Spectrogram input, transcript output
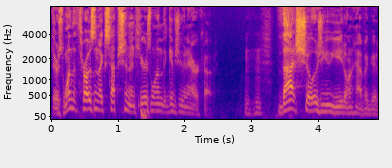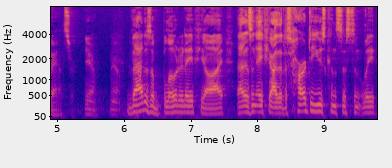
there's one that throws an exception, and here's one that gives you an error code. Mm-hmm. That shows you you don't have a good answer. Yeah, yeah. That is a bloated API. That is an API that is hard to use consistently.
